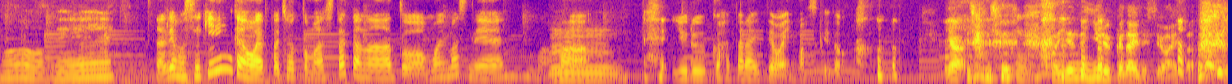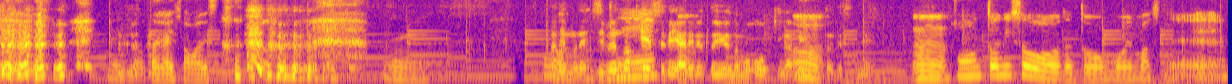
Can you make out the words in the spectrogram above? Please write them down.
そうね。あでも責任感はやっぱちょっと増したかなとは思いますね。まあまあ、うんゆるく働いてはいますけど。いや全然 うん、全然緩くないですよあいさん。お互い様です。うん。まあでもね自分のペースでやれるというのも大きなメリットですね。うん、本当にそうだと思いますね。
